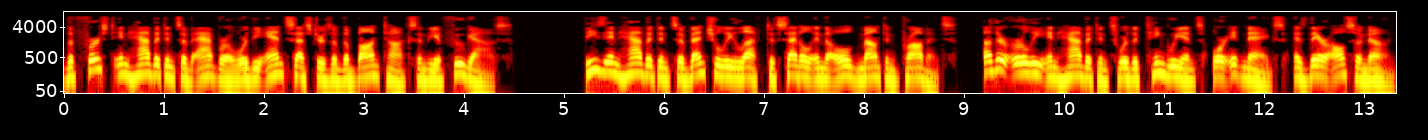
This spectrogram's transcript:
the first inhabitants of Abra were the ancestors of the Bontocs and the Ifugaos. These inhabitants eventually left to settle in the Old Mountain Province. Other early inhabitants were the Tinguians, or Itnags, as they are also known.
